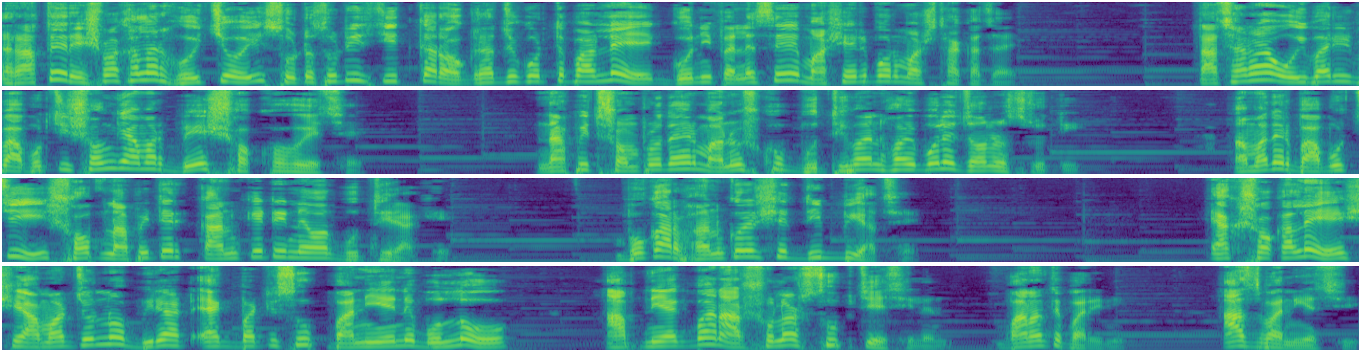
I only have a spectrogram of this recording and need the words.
রাতে রেশমা খালার হইচই ছোটাছুটির চিৎকার অগ্রাহ্য করতে পারলে গনি প্যালেসে মাসের পর মাস থাকা যায়। তাছাড়া ওই বাড়ির বাবুর্চির সঙ্গে আমার বেশ সখ্য হয়েছে। নাপিত সম্প্রদায়ের মানুষ খুব বুদ্ধিমান হয় বলে জনশ্রুতি। আমাদের বাবুর্চি সব নাপিতের কান কেটে নেওয়ার বুদ্ধি রাখে। বোকার ভান করে সে দিব্যি আছে। এক সকালে সে আমার জন্য বিরাট এক বাটি স্যুপ বানিয়ে এনে বলল আপনি একবার আরশোলার স্যুপ চেয়েছিলেন। বানাতে পারিনি। আজ বানিয়েছি।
